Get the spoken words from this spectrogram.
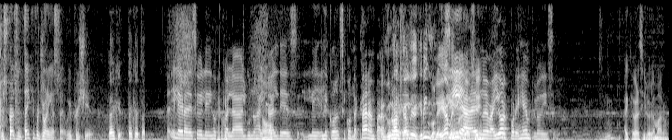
Mr. President, thank you for joining us tonight. We appreciate it. Thank you. Thank you. Y le agradeció y le dijo que ojalá algunos No. alcaldes le, le con- se contactaran para... Algunos poder- alcaldes gringos le llaman. Sí, hermano. a- Sí. en Nueva York, por ejemplo, dice. Hay que ver si lo llamaron.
